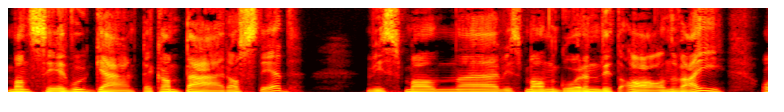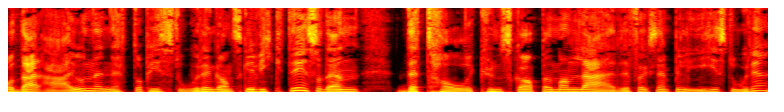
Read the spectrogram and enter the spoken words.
man ser hvor gærent det kan bære av sted hvis man, eh, hvis man, går en litt annen vei. Og der er jo nettopp historien ganske viktig. Så den detaljkunnskapen man lærer f.eks. i historie,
